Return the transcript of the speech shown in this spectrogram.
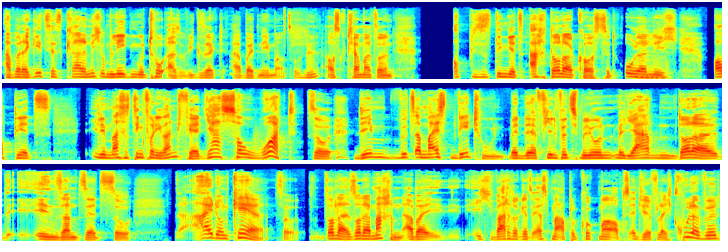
Aber da geht es jetzt gerade nicht um Legen und Tod, also wie gesagt, Arbeitnehmer und so, ne, ausgeklammert, sondern ob dieses Ding jetzt 8 Dollar kostet oder Mhm. nicht, ob jetzt Elon Musk das Ding vor die Wand fährt, ja, so what? So, dem wird's am meisten wehtun, wenn der 44 Millionen Milliarden Dollar in den Sand setzt, so. I don't care. So, soll er, soll er machen. Aber ich warte doch jetzt erstmal ab und guck mal, ob es entweder vielleicht cooler wird.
